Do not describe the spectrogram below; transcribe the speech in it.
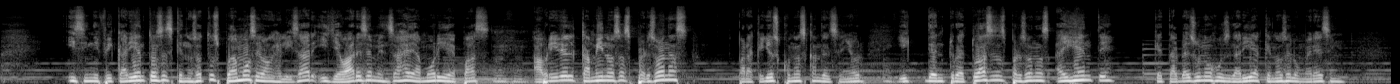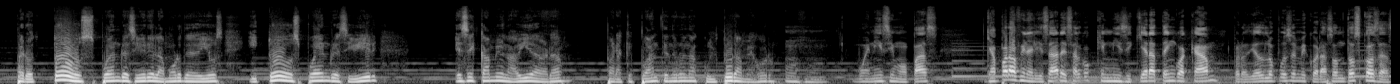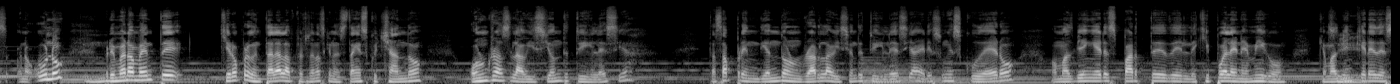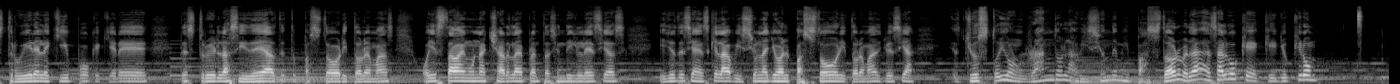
y significaría entonces que nosotros podamos evangelizar y llevar ese mensaje de amor y de paz, abrir el camino a esas personas para que ellos conozcan del Señor. Y dentro de todas esas personas hay gente que tal vez uno juzgaría que no se lo merecen, pero todos pueden recibir el amor de Dios y todos pueden recibir ese cambio en la vida, ¿verdad? Para que puedan tener una cultura mejor. Buenísimo, paz. Ya para finalizar, es algo que ni siquiera tengo acá, pero Dios lo puso en mi corazón. Dos cosas. Bueno, uno, primeramente, quiero preguntarle a las personas que nos están escuchando, ¿honras la visión de tu iglesia? ¿Estás aprendiendo a honrar la visión de tu iglesia? ¿Eres un escudero o más bien eres parte del equipo del enemigo? Que más bien quiere destruir el equipo, que quiere destruir las ideas de tu pastor y todo lo demás. Hoy estaba en una charla de plantación de iglesias y ellos decían, es que la visión la lleva el pastor y todo lo demás. Yo decía, yo estoy honrando la visión de mi pastor, ¿verdad? Es algo que, que yo quiero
